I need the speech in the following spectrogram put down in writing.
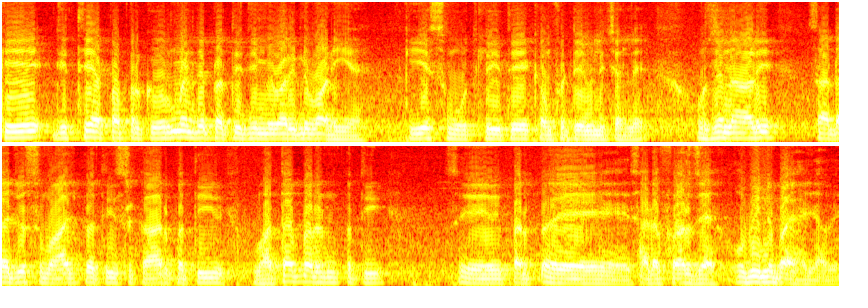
ਕਿ ਜਿੱਥੇ ਆਪਾਂ ਪ੍ਰੋਕਿਊਰਮੈਂਟ ਦੇ ਪ੍ਰਤੀ ਜ਼ਿੰਮੇਵਾਰੀ ਨਿਭਾਉਣੀ ਹੈ, ਕਿ ਇਹ ਸਮੂਥਲੀ ਤੇ ਕੰਫਰਟੇਬਲੀ ਚੱਲੇ। ਉਸ ਦੇ ਨਾਲ ਹੀ ਸਾਡਾ ਜੋ ਸਮਾਜ ਪ੍ਰਤੀ, ਸਰਕਾਰ ਪ੍ਰਤੀ ਵਾਤਾਵਰਣ ਪ੍ਰਤੀ ਸਾਡਾ ਫਰਜ਼ ਹੈ, ਉਹ ਵੀ ਨਿਭਾਇਆ ਜਾਵੇ।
